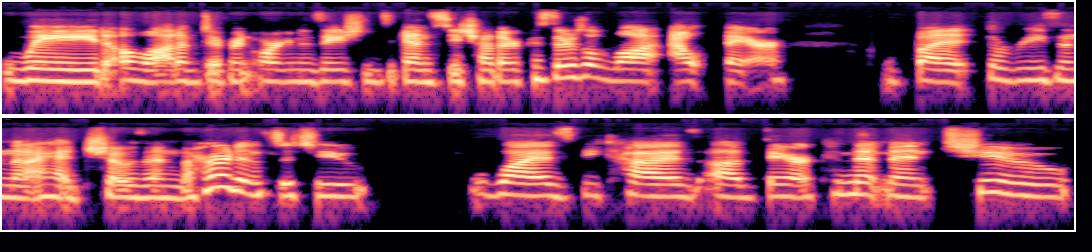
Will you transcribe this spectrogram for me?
weighed a lot of different organizations against each other because there's a lot out there. But the reason that I had chosen the Herd Institute was because of their commitment to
